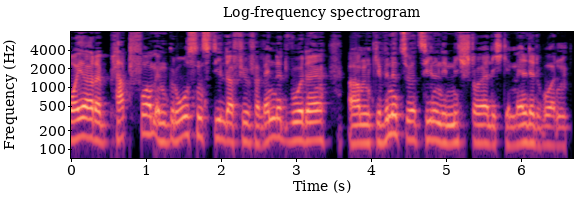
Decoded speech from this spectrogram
eure Plattform im großen Stil dafür verwendet wurde, ähm, Gewinne zu erzielen, die nicht steuerlich gemeldet wurden.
